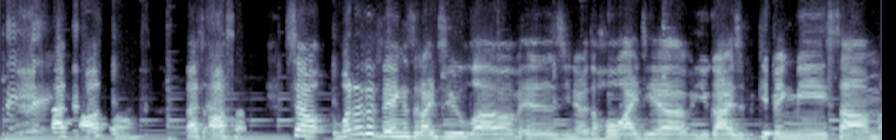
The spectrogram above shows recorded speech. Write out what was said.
Same thing. That's awesome. That's awesome. So one of the things that I do love is, you know, the whole idea of you guys giving me some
